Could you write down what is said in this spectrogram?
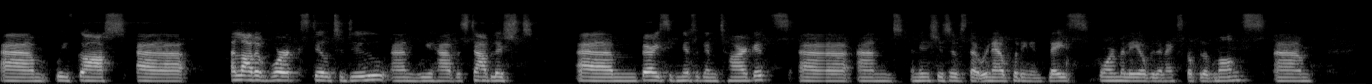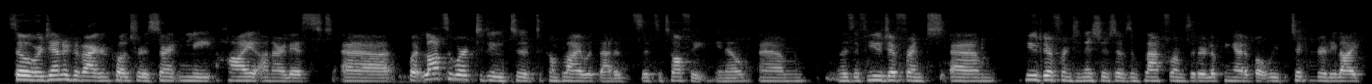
Um, we've got uh, a lot of work still to do, and we have established um, very significant targets uh, and initiatives that we're now putting in place formally over the next couple of months. Um, so regenerative agriculture is certainly high on our list, uh, but lots of work to do to, to comply with that. It's it's a toughie, you know. Um, there's a few different um, few different initiatives and platforms that are looking at it, but we particularly like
